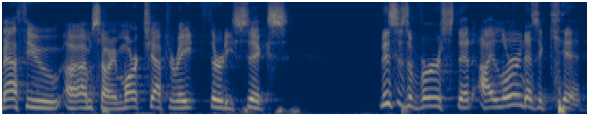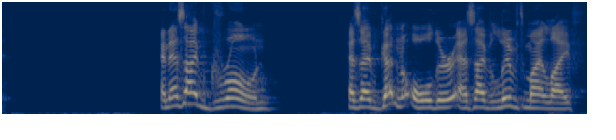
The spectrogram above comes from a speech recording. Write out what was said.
Matthew, uh, I'm sorry, Mark chapter 8, 36. This is a verse that I learned as a kid. And as I've grown, as I've gotten older, as I've lived my life,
